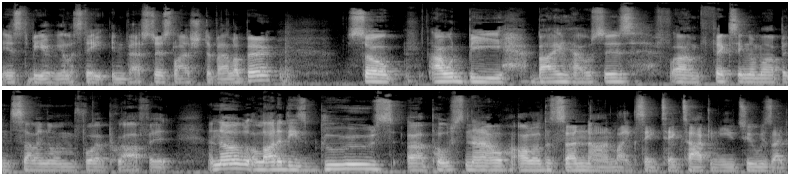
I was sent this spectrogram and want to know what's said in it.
is to be a real estate investor slash developer. So I would be buying houses, um, fixing them up, and selling them for a profit. I know a lot of these gurus uh, post now all of a sudden on like say TikTok and YouTube is like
